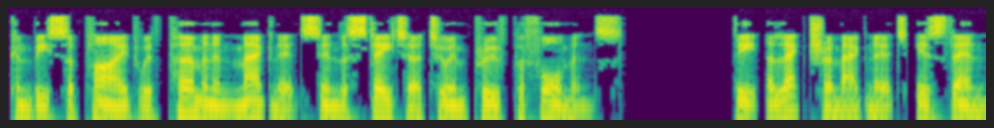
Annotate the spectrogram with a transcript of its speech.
can be supplied with permanent magnets in the stator to improve performance. The electromagnet is then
